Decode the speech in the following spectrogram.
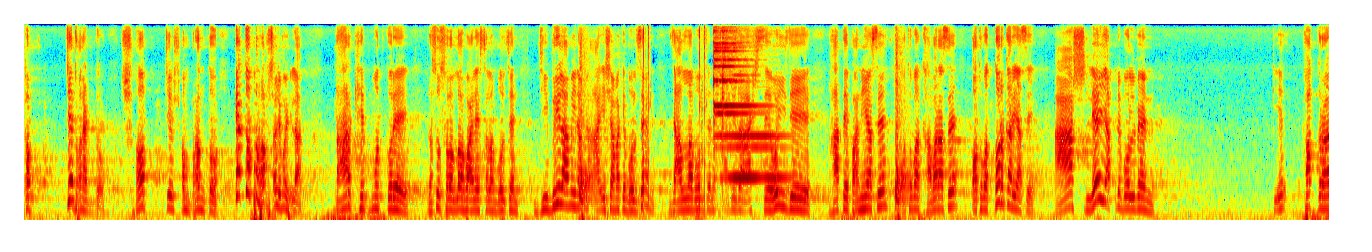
সবচেয়ে ধনাঢ্য, সবচেয়ে সম্ভ্রান্ত, এত প্রভাবশালী মহিলা। তার খেদমত করে রসুল সাল্লাহ আলাইসাল্লাম বলছেন জিবরিল আমিন এসে আমাকে বলছেন যে আল্লাহ বলছেন আসছে ওই যে হাতে পানি আছে অথবা খাবার আছে অথবা তরকারি আছে। আসলেই আপনি বলবেন, কি? ফাকরা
